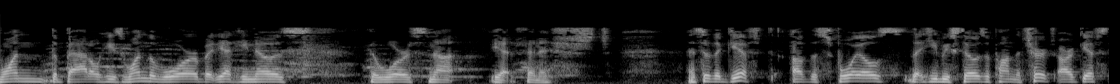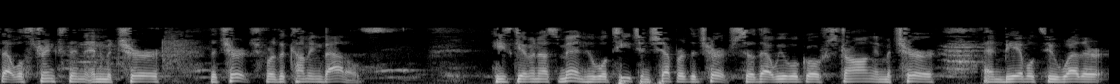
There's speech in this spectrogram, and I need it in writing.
won the battle, he's won the war, but yet he knows the war's not yet finished. And so the gift of the spoils that he bestows upon the church are gifts that will strengthen and mature the church for the coming battles. He's given us men who will teach and shepherd the church so that we will grow strong and mature and be able to weather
